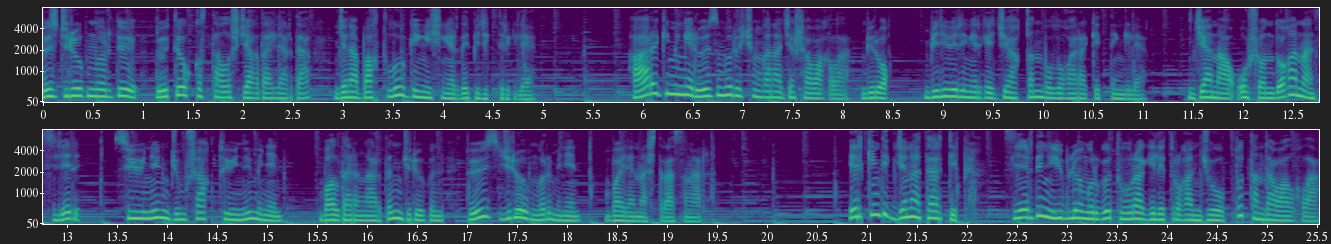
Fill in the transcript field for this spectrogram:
өз жүрөгүңөрдү өтө кысталыш жагдайларда жана бактылуу кеңешиңерде бириктиргиле. Ар кимиңер өзүңөр үчүн гана жашабагыла бирок бири бириңерге жакын болууга аракеттенгиле. Жана ошондо гана силер сүйүүнүн жумшак түйүнү менен балдарыңардын жүрөгүн өз жүрөгүңөр менен байланыштырасыңар. Эркиндик жана тартип силердин үй бүлөңөргө туура келе турган жоопту тандап алгыла.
